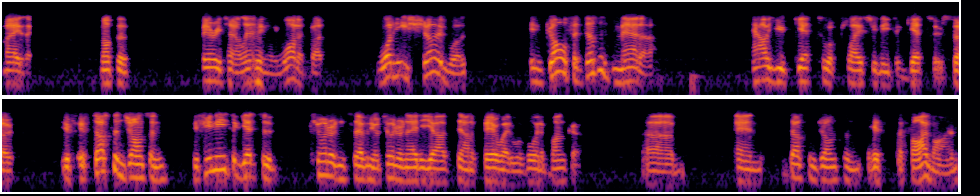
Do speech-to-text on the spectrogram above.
amazing. Not the fairy tale ending we wanted. But what he showed was in golf, it doesn't matter how you get to a place you need to get to. So if, if Dustin Johnson, if you need to get to 270 or 280 yards down a fairway to avoid a bunker, um, and Dustin Johnson hits a five iron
